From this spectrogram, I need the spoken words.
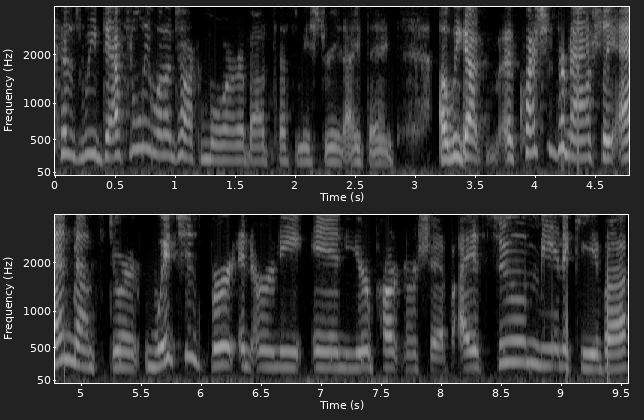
because we definitely want to talk more about Sesame Street, I think. Uh, we got a question from Ashley and Matt Stewart. Which is Bert and Ernie in your partnership? I assume me and Akiva,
